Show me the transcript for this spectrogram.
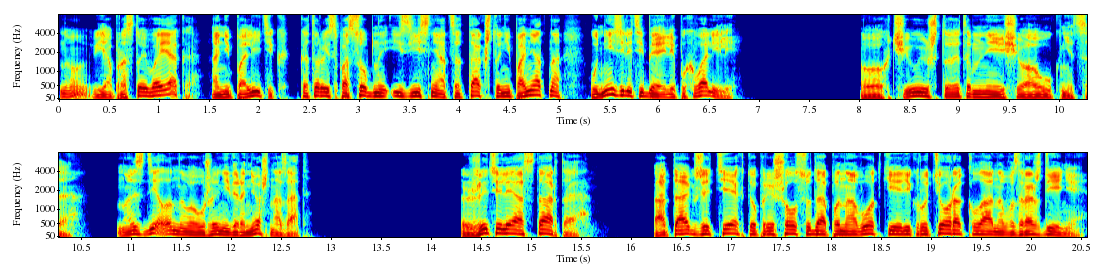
но я простой вояка, а не политик, который способны изъясняться так, что непонятно, унизили тебя или похвалили. Ох, чую, что это мне еще аукнется. Но сделанного уже не вернешь назад. Жители Астарта, а также те, кто пришел сюда по наводке рекрутера клана Возрождения.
